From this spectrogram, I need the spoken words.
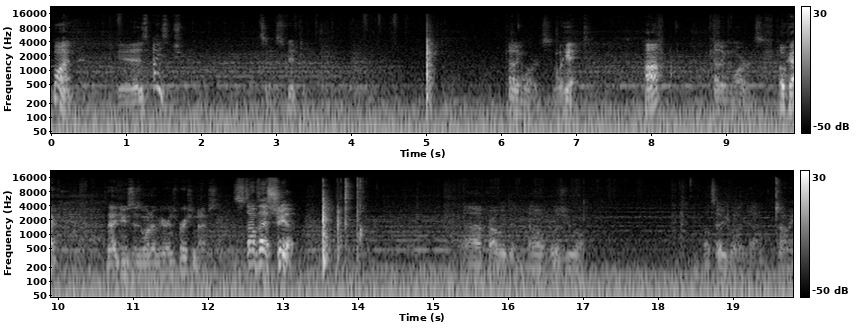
One is Eisenschmidt. So it's 50. Cutting words. We hit. Huh? Cutting words. Okay. That uses one of your inspiration dice. Stop that shit! Uh, probably didn't. How what'd you roll? I'll tell you what I got. Tell me.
